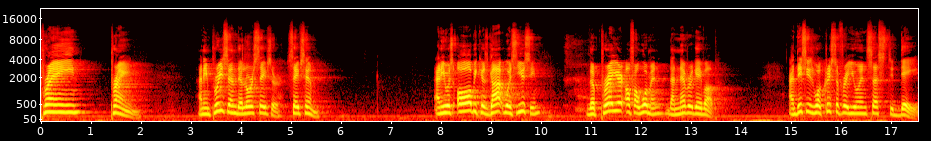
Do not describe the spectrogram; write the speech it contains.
praying, praying. And in prison, the Lord saves her, saves him. And it was all because God was using the prayer of a woman that never gave up. And this is what Christopher Yuan says today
